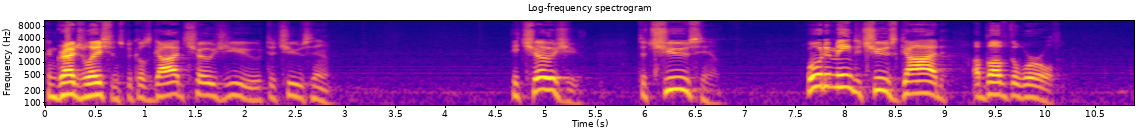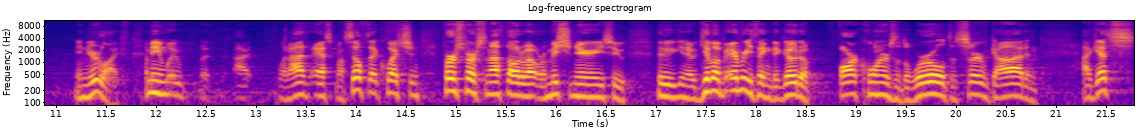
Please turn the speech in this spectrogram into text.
Congratulations because God chose you to choose Him. He chose you to choose Him. What would it mean to choose God above the world in your life? I mean, when I asked myself that question, first person I thought about were missionaries who, who you know, give up everything to go to far corners of the world to serve God. And I guess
